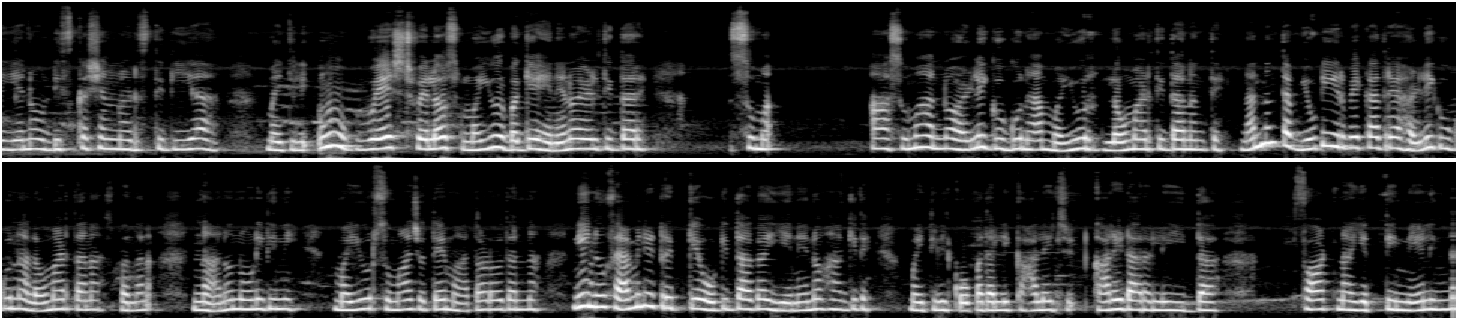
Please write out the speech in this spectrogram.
ಏನೋ ಡಿಸ್ಕಷನ್ ನಡೆಸ್ತಿದೀಯಾ? ಮೈಥಿಲಿ, ಹ್ಞೂ ವೇಸ್ಟ್ ಫೆಲೋಸ್ ಮಯೂರ್ ಬಗ್ಗೆ ಏನೇನೋ ಹೇಳ್ತಿದ್ದಾರೆ. ಸುಮ, ಆ ಸುಮ ಅನ್ನೋ ಹಳ್ಳಿ ಗುಗ್ಗುನ ಮಯೂರ್ ಲವ್ ಮಾಡ್ತಿದ್ದಾನಂತೆ. ನನ್ನಂಥ ಬ್ಯೂಟಿ ಇರಬೇಕಾದ್ರೆ ಹಳ್ಳಿ ಗುಗ್ಗುನ ಲವ್ ಮಾಡ್ತಾನ ಸ್ಪಂದನ. ನಾನು ನೋಡಿದ್ದೀನಿ ಮಯೂರ್ ಸುಮಾ ಜೊತೆ ಮಾತಾಡೋದನ್ನು. ನೀನು ಫ್ಯಾಮಿಲಿ ಟ್ರಿಪ್ಗೆ ಹೋಗಿದ್ದಾಗ ಏನೇನೋ ಆಗಿದೆ. ಮೈಥಿಲಿ ಕೋಪದಲ್ಲಿ ಕಾಲೇಜ್, ಕಾರಿಡಾರಲ್ಲಿ ಇದ್ದ ಫಾಟ್ನ ಎತ್ತಿ ಮೇಲಿಂದ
